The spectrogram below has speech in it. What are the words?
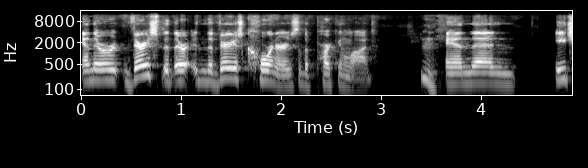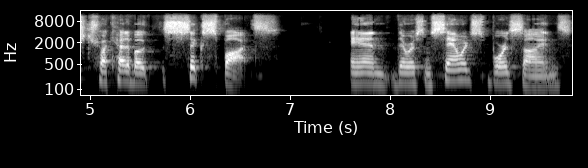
and there were various. They're in the various corners of the parking lot, Hmm. and then each truck had about six spots, and there were some sandwich board signs,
